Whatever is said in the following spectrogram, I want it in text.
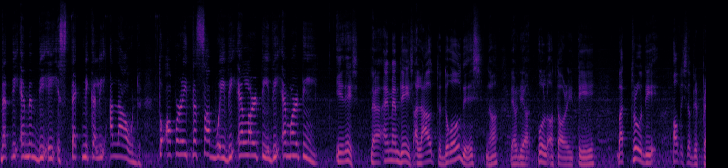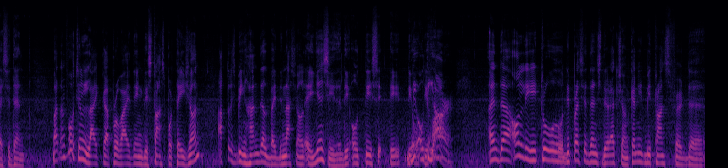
that the MMDA is technically allowed to operate the subway, the LRT, the MRT? It is. The MMDA is allowed to do all this, no? They have the full authority, but through the Office of the President. But unfortunately, like uh, providing this transportation, actually is being handled by the national agency, the OTC, the, the, The OTR. OTR. And uh, only through the president's direction can it be transferred, the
